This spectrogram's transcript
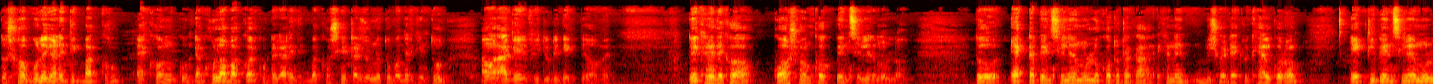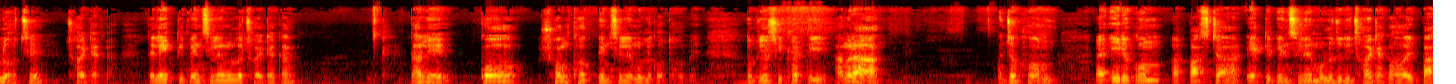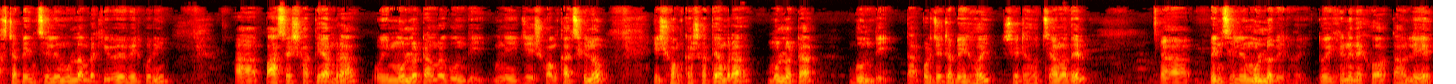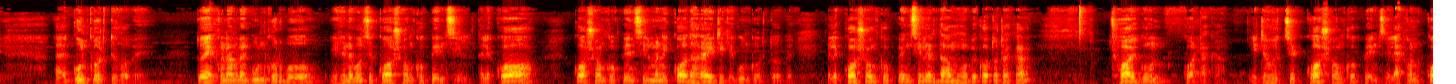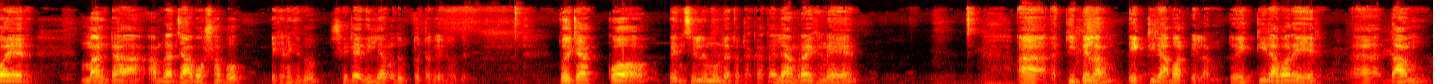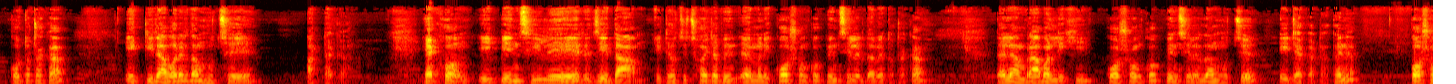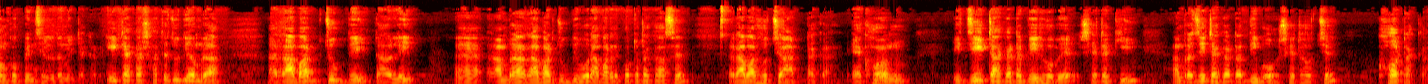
তো সবগুলো গাণিতিক বাক্য। এখন কোনটা খোলা বাক্য আর কোনটা গাণিতিক বাক্য সেটার জন্য তোমাদের কিন্তু আমার আগের ভিডিওটি দেখতে হবে। তো এখানে দেখো, ক সংখ্যক পেন্সিলের মূল্য। তো একটা পেন্সিলের মূল্য কত টাকা? এখানে বিষয়টা একটু খেয়াল করো। একটি পেন্সিলের মূল্য হচ্ছে ছয় টাকা। তাহলে একটি পেন্সিলের মূল্য ছয় টাকা। তাহলে ক সংখ্যক পেন্সিলের মূল্য কত হবে? তো প্রিয় শিক্ষার্থী, আমরা যখন আহ, এইরকম পাঁচটা একটি পেন্সিলের মূল্য যদি ছয় টাকা হয় পাঁচটা পেন্সিলের মূল্য আমরা কীভাবে বের করি? পাঁচের সাথে আমরা ওই মূল্যটা আমরা গুণ দিই। মানে যে সংখ্যা ছিল এই সংখ্যার সাথে আমরা মূল্যটা গুণ দিই। তারপর যেটা বের হয় সেটা হচ্ছে আমাদের পেন্সিলের মূল্য বের হয়। তো এখানে দেখো তাহলে গুণ করতে হবে। তো এখন আমরা গুণ করব এখানে বলছে ক সংখ্যক পেন্সিল। তাহলে ক ক সংখ্যক পেন্সিল মানে ক ধারা এটাকে গুণ করতে হবে। তাহলে ক সংখ্যক পেন্সিলের দাম হবে কত টাকা? ছয় গুণ ক টাকা। এটা হচ্ছে ক সংখ্যক পেন্সিল। এখন কয়ের মানটা আমরা যা বসাবো, এখানে কিন্তু সেটাই দিলে আমাদের উত্তরটা বের হবে। তো এটা ক পেন্সিলের মূল্য এত টাকা। তাহলে আমরা এখানে কি পেলাম? একটি রাবার পেলাম। তো একটি রাবারের দাম কত টাকা? একটি রাবারের দাম হচ্ছে আট টাকা। এখন এই পেন্সিলের যে দাম, এটা হচ্ছে ছয়টা মানে ক সংখ্যক পেন্সিলের দাম এত টাকা। তাহলে আমরা আবার লিখি, ক সংখ্যক পেন্সিলের দাম হচ্ছে এই টাকাটা, তাই না? ক সংখ্যক পেন্সিলের দাম এই টাকাটা এই টাকার সাথে যদি আমরা রাবার যোগ দিই, তাহলেই আমরা রাবার যোগ দিব, রাবারের কত টাকা আছে? রাবার হচ্ছে আট টাকা। এখন এই যে টাকাটা বের হবে, সেটা কি? আমরা যে টাকাটা দিব, সেটা হচ্ছে খ টাকা।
